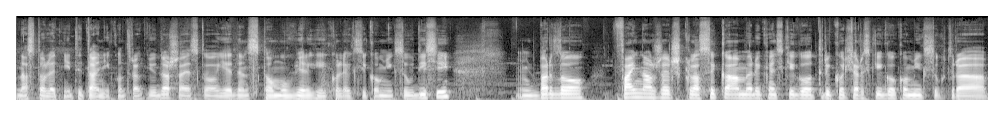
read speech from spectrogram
Nastoletni Tytani. Kontrakt Judasza jest to jeden z tomów wielkiej kolekcji komiksów DC. Bardzo fajna rzecz, klasyka amerykańskiego trykociarskiego komiksu, która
